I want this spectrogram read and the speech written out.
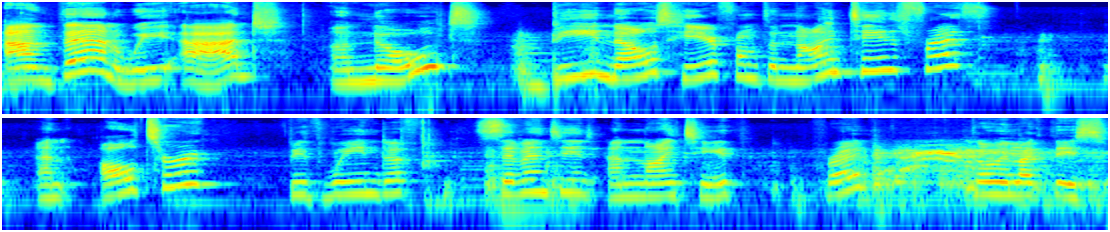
And then we add a note, B note here from the 19th fret, and alter between the 17th and 19th fret, going like this.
